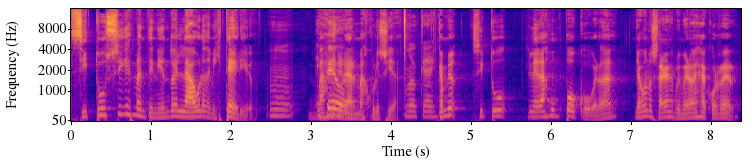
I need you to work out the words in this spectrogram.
si tú sigues manteniendo el aura de misterio, Mm, vas a generar más curiosidad. En cambio, si tú le das un poco, ¿verdad? Ya cuando salgas la primera vez a correr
